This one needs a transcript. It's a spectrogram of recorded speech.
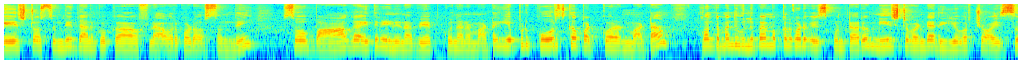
టేస్ట్ వస్తుంది దానికి ఒక ఫ్లేవర్ కూడా వస్తుంది. సో బాగా అయితే నేను ఇలా వేపుకున్నాను అనమాట ఎప్పుడు కోర్స్గా పట్టుకోవాలన్నమాట. కొంతమంది ఉల్లిపాయ ముక్కలు కూడా వేసుకుంటారు. మీ ఇష్టం అండి అది యువర్ చాయిస్.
